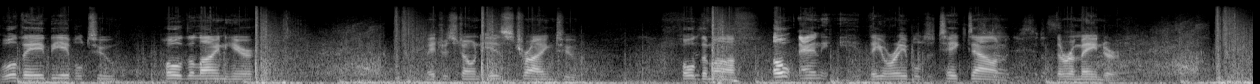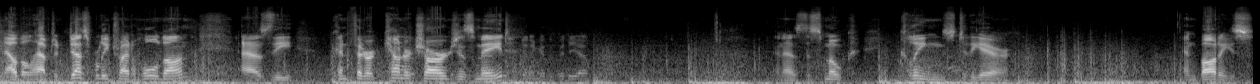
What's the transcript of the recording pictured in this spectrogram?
Will they be able to hold the line here? Major Stone is trying to hold them off. Oh, and they were able to take down the remainder. Now they'll have to desperately try to hold on as the Confederate countercharge is made Gonna get the video. and as the smoke clings to the air and bodies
